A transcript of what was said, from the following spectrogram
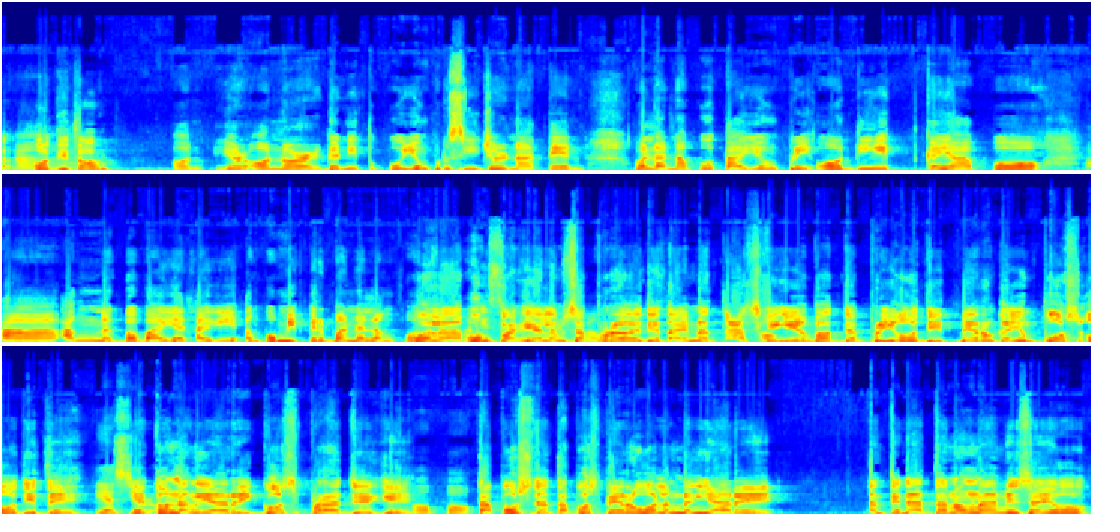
Ah, auditor? On, Your Honor, ganito po yung procedure natin. Wala na po tayong pre-audit, kaya po ah, ang nagbabayad ay ang pumipirma na lang po. Wala sa akong pakialam sa pre-audit. I'm not asking you about the pre-audit. Meron kayong post-audit eh. Yes, Your Ito Honor. nangyari, ghost project eh. Opo. Tapos na tapos pero walang nangyari. Ang tinatanong namin sa iyo,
